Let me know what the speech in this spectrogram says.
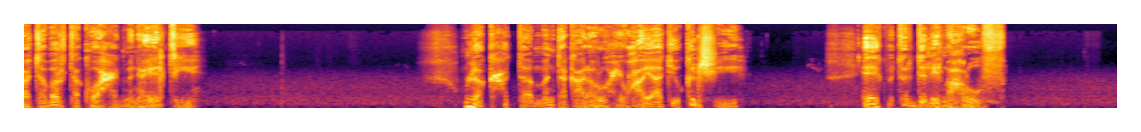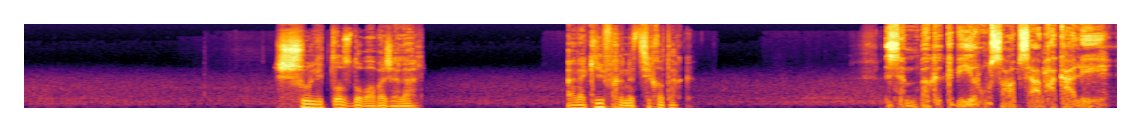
اعتبرتك واحد من عيلتي. ولك حتى أمنتك على روحي وحياتي وكل شي هيك بترد لي المعروف شو اللي بتقصده بابا جلال؟ أنا كيف خنت ثقتك؟ ذنبك كبير وصعب سامحك عليه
